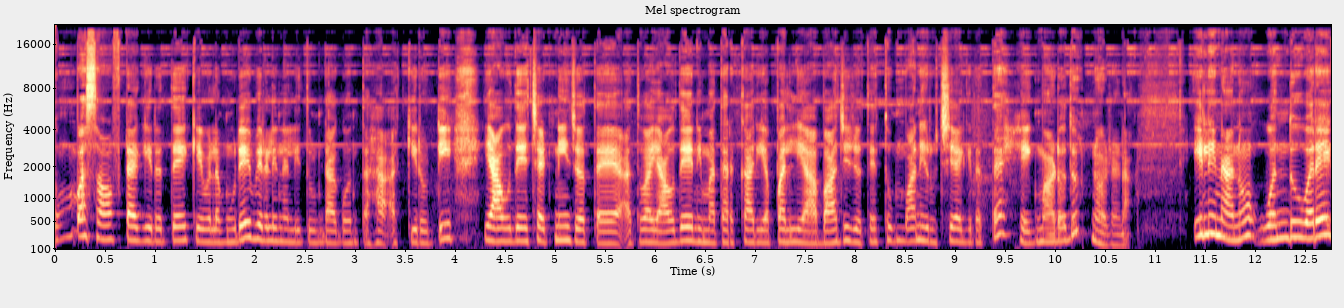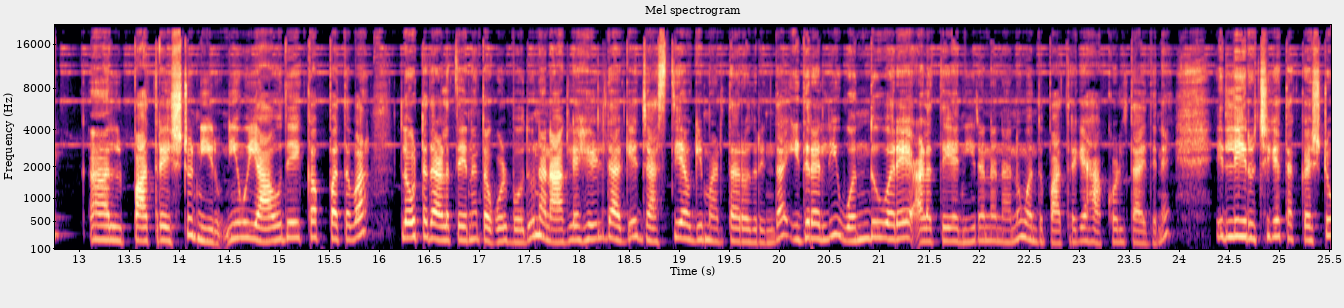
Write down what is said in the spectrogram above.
ತುಂಬ ಸಾಫ್ಟ್ ಆಗಿರುತ್ತೆ ಕೇವಲ ಮೂರೇ ಬಿರಳಿನಲ್ಲಿ ತುಂಡಾಗುವಂತಹ ಅಕ್ಕಿ ರೊಟ್ಟಿ. ಯಾವುದೇ ಚಟ್ನಿ ಜೊತೆ ಅಥವಾ ಯಾವುದೇ ನಿಮ್ಮ ತರಕಾರಿಯ ಪಲ್ಯ, ಬಾಜಿ ಜೊತೆ ತುಂಬಾ ರುಚಿಯಾಗಿರುತ್ತೆ. ಹೇಗೆ ಮಾಡೋದು ನೋಡೋಣ. ಇಲ್ಲಿ ನಾನು ಒಂದೂವರೆ ಪಾತ್ರೆಯಷ್ಟು ನೀರು. ನೀವು ಯಾವುದೇ ಕಪ್ ಅಥವಾ ಲೋಟದ ಅಳತೆಯನ್ನು ತಗೊಳ್ಬೋದು. ನಾನು ಆಗಲೇ ಹೇಳಿದಾಗೆ ಜಾಸ್ತಿಯಾಗಿ ಮಾಡ್ತಾ ಇರೋದ್ರಿಂದ ಇದರಲ್ಲಿ ಒಂದೂವರೆ ಅಳತೆಯ ನೀರನ್ನು ನಾನು ಒಂದು ಪಾತ್ರೆಗೆ ಹಾಕ್ಕೊಳ್ತಾ ಇದ್ದೇನೆ. ಇಲ್ಲಿ ರುಚಿಗೆ ತಕ್ಕಷ್ಟು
